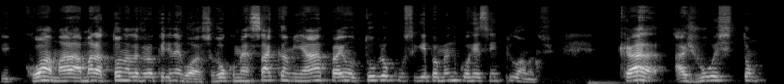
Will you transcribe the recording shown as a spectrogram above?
e com a, a maratona, ela virou aquele negócio. Eu vou começar a caminhar para em outubro eu conseguir pelo menos correr 100 quilômetros. Cara, as ruas estão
